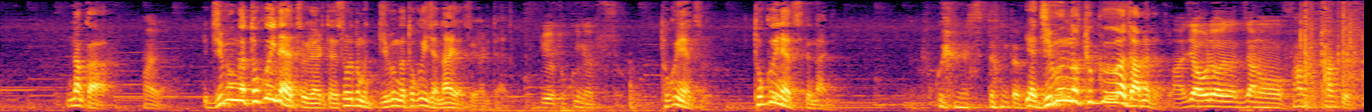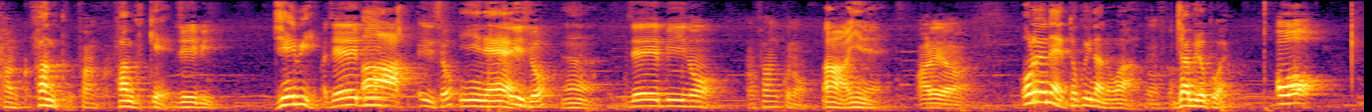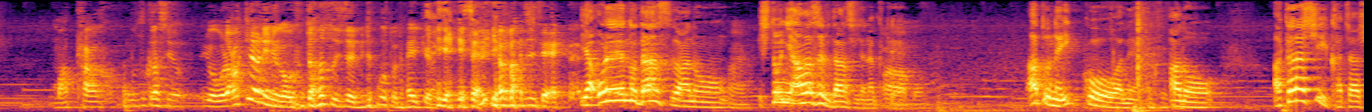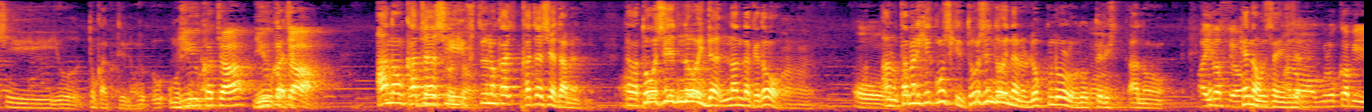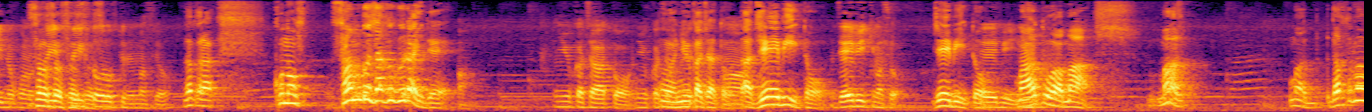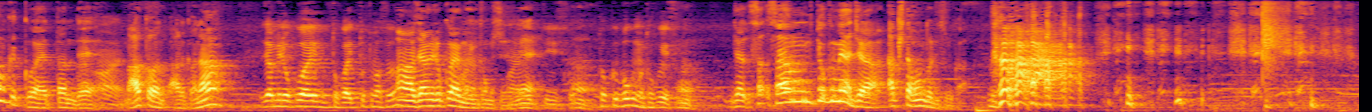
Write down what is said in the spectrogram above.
ーなんかはい。自分が得意なやつをやりたい。それとも自分が得意じゃないやつをやりたい。いや得意なやつでしょ。得意なやつ。得意なやつって何？い得意なやつってなんだろう。や自分の曲はダメだよあじゃあ俺はあのファンクファンクです。ファンク。ファンク。ファンク。ファンク系。JB JB あ JB あいいでしょ？いいね。いいでしょ？うん。JB のファンクの。ああいいね。あれや俺はね得意なのはなんすか？ジャミロクワイあまた難しい。いや俺アキラ兄が ダンスして見たことないけど。いやいやいやマジで。いや俺のダンスはあの、はい。人に合わせるダンスじゃなくて。ああもあとね一個はねあの新しいカチャ足をとかっていうのおう面白いなニュー？カチャニューカチャあのカチャーカチャ足普通のカカチャ足はダメなの。だから等身同意だなんだけど、はいはい。おー。あのたまに結婚式で等身同意なのにロックンロール踊ってる人あのあいますよ。変なおじさんいるじゃないあのロカビリーのこのツイそうそうそう。そスト踊ってるのいますよ。だからこの3部作ぐらいであニューカチャーとニューカチャーうんニューカチャーとああ JB と。JB 行きましょう。JB と。JB まあ、あとはまあまあまあダフトマーケットはやったんで、はい。まあ、あとはあれかな。じゃあミルクワイとか言っときます？ああジャミロクワイもいいかもしれないはいね、いいです僕も得意ですよ、じゃあさ3曲目はじゃあ秋田温度にするか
